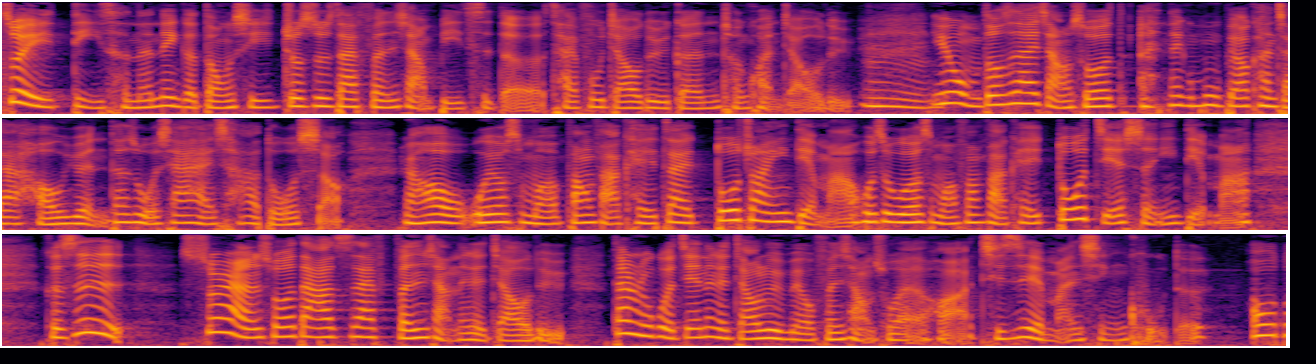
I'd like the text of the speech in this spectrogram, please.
最底层的那个东西，就是在分享彼此的财富焦虑跟存款焦虑。嗯，因为我们都是在讲说，哎，那个目标看起来好远，但是我现在还差多少？然后我有什么方法可以再多赚一点吗？或者我有什么方法可以多节省一点吗？可是虽然说大家是在分享那个焦虑，但如果今天那个焦虑没有分享出来的话，其实也蛮辛苦的。哦，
